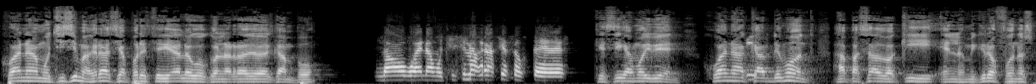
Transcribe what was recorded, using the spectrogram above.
Juana, muchísimas gracias por este diálogo con la Radio del Campo. No, bueno, muchísimas gracias a ustedes. Que siga muy bien. Juana Capdemont ha pasado aquí en los micrófonos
